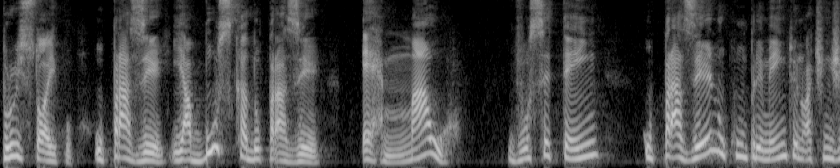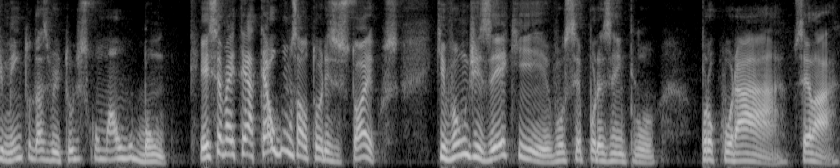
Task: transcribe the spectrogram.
para o estoico o prazer e a busca do prazer é mal, você tem o prazer no cumprimento e no atingimento das virtudes como algo bom. E aí você vai ter até alguns autores estoicos que vão dizer que você, por exemplo, procurar, sei lá,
